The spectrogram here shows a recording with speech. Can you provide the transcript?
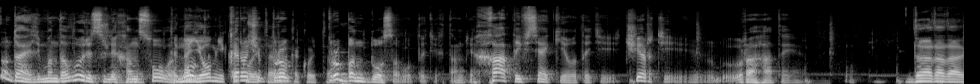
ну да, или Мандалорец, или Хан Соло. Ну, наемник короче, про, какой-то. про бандосов вот этих там, где хаты всякие, вот эти черти рогатые. Да-да-да,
